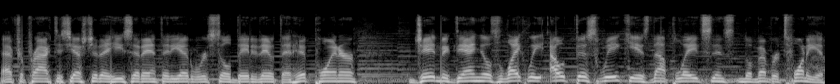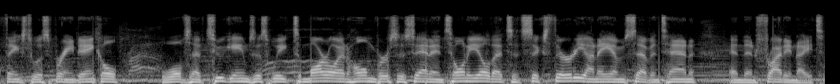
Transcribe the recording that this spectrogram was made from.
After practice yesterday, he said Anthony Edwards still day to day with that hip pointer. Jaden McDaniels likely out this week. He has not played since November 20th thanks to a sprained ankle. Wolves have two games this week. Tomorrow at home versus San Antonio. That's at 6:30 on AM 710, and then Friday night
